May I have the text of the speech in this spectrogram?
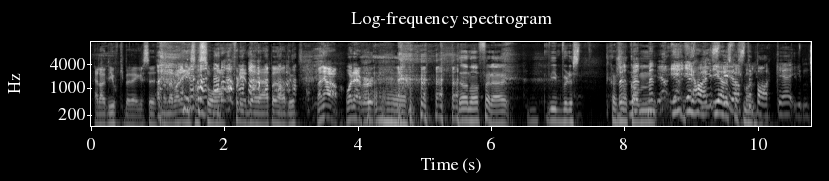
Jeg lagde jokkebevegelser, men det var det ingen som så fordi det er på radio. Men ja, ja, whatever. Nå, nå føler jeg vi burde kanskje snakke om men jeg, jeg, har, jeg har et Vi styrer oss spørsmål. tilbake inn.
